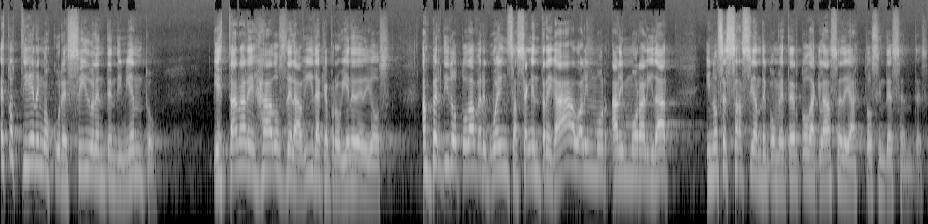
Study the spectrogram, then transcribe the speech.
Estos tienen oscurecido el entendimiento y están alejados de la vida que proviene de Dios. Han perdido toda vergüenza, se han entregado a la, inmoralidad y no se sacian de cometer toda clase de actos indecentes.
